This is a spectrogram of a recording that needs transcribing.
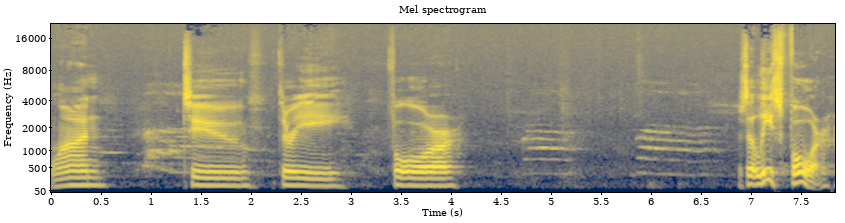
One, two, three, four. There's at least four.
